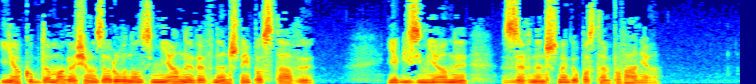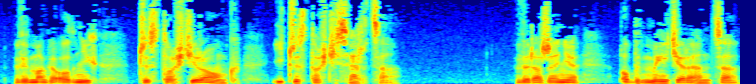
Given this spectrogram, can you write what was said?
Jakub domaga się zarówno zmiany wewnętrznej postawy, jak i zmiany zewnętrznego postępowania. Wymaga od nich czystości rąk i czystości serca. Wyrażenie obmyjcie ręce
